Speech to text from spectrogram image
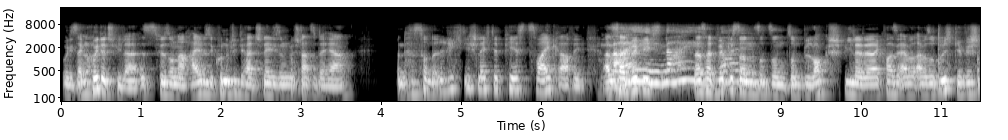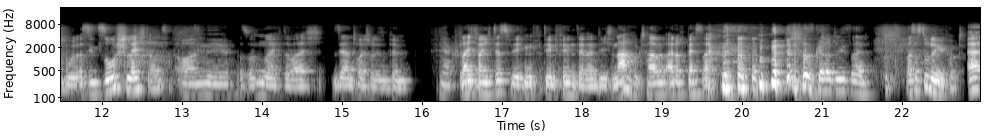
Und dieser ja. Quidditch-Spieler ist für so eine halbe Sekunde fliegt halt schnell diesem Schatz hinterher. Und das ist so eine richtig schlechte PS2-Grafik. Also nein, ist halt wirklich, nein, das ist halt wirklich so ein, so, so, so ein Blockspieler, der quasi einmal, einmal so durchgewischt wurde. Das sieht so schlecht aus. Oh nee. Also, nee, da war ich sehr enttäuscht von diesem Film. Ja, Vielleicht fand ich deswegen den Film, den, den ich nachgeguckt habe, einfach besser. das kann natürlich sein. Was hast du denn geguckt? Äh,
